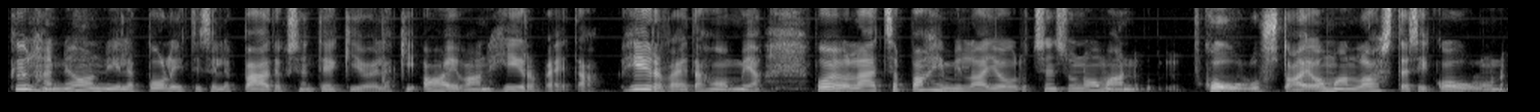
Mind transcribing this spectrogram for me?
kyllähän ne on niille poliittisille päätöksentekijöillekin aivan hirveitä, hirveitä hommia. Voi olla, että sä pahimmillaan joudut sen sun oman koulus tai oman lastesi koulun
